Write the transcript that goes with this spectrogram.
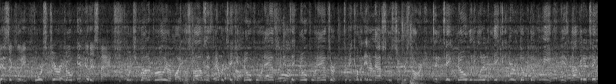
physically forced Jericho into this match. The point you brought up earlier, Michael Styles has never taken no for an answer. He didn't take no for an answer to become an international superstar. Didn't take no when he wanted to make it here in WWE. And he's not going to take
